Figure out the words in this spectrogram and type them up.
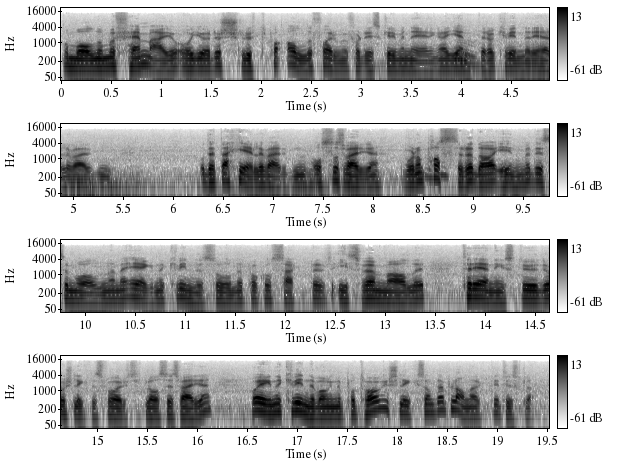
Og Mål nummer fem er jo å gjøre slutt på alle former for diskriminering av jenter og kvinner i hele verden. Og dette er hele verden, også Sverige. Hvordan passer det da inn med disse målene, med egne kvinnesoner på konserter, i svømmehaller, treningsstudio, slik det foreslås i Sverige, og egne kvinnevogner på tog, slik som det er planlagt i Tyskland?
